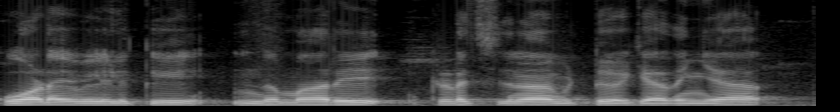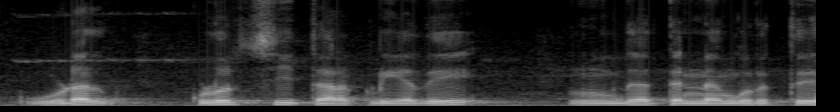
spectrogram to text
கோடை வெயிலுக்கு இந்த மாதிரி கிடச்சிதுன்னா விட்டு வைக்காதீங்க. உடல் குளிர்ச்சி தரக்கூடியது. இந்த தென்னங்குருத்து.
